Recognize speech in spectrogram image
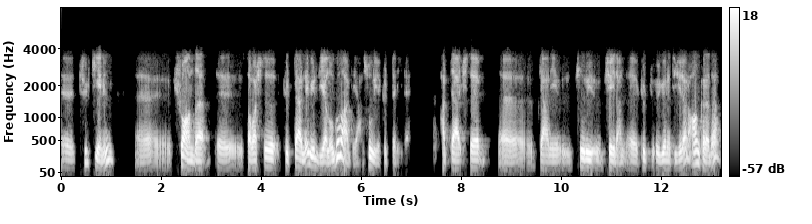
e, Türkiye'nin e, şu anda e, savaştığı Kürtlerle bir diyalogu vardı yani Suriye Kürtleriyle. Hatta işte e, yani Suriye şeyden e, Kürt yöneticiler Ankara'da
